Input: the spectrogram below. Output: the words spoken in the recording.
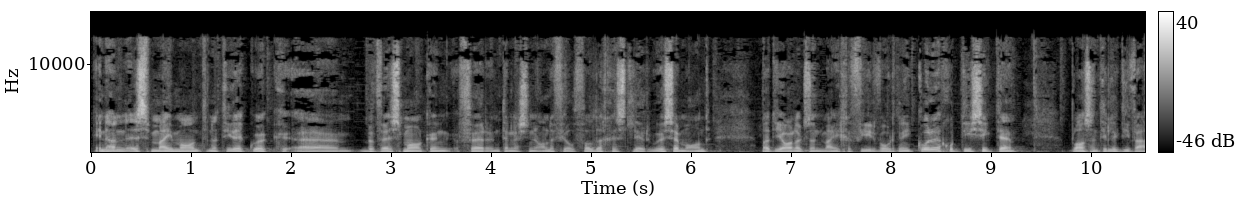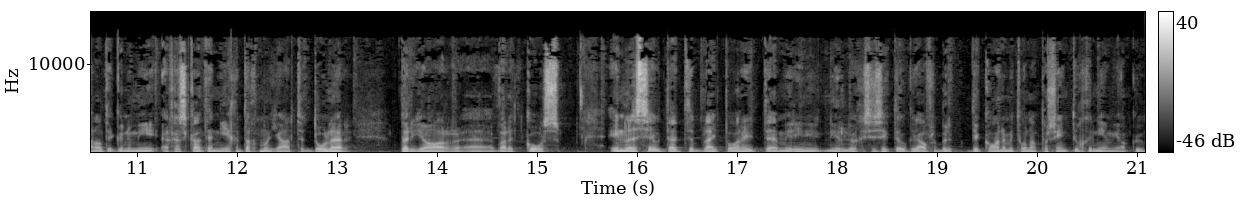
En dan is my maand natuurlik ook ehm uh, bewusmaking vir internasionale veelvuldige sklerose maand wat jaarliks in Mei gevier word en die kollig op die siekte plaas natuurlik die wêreldekonomie 'n geskatte 90 miljard dollar per jaar uh, wat dit kos. En hulle sê ook dat blykbaar het um, hierdie neurologiese siekte ook in die afgelope dekade met 20% toegeneem, Jaco.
